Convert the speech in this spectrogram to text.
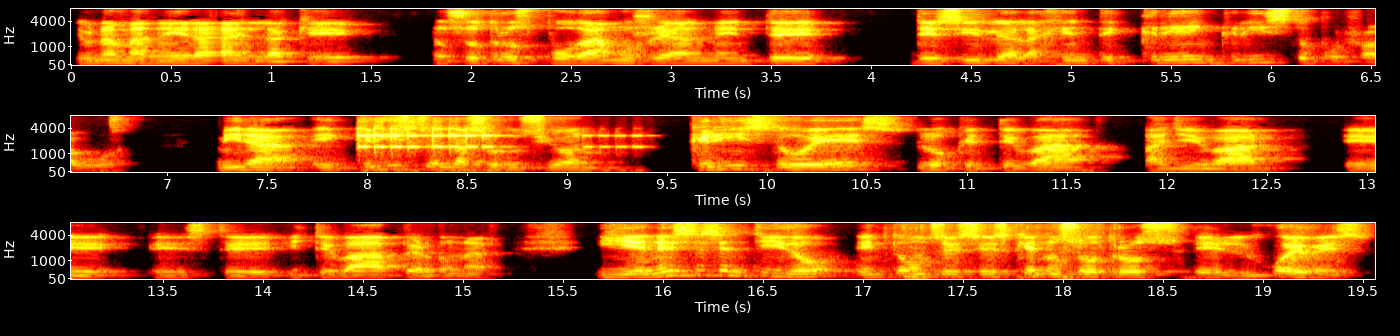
de una manera en la que nosotros podamos realmente decirle a la gente, cree en Cristo, por favor. Mira, en Cristo es la solución. Cristo es lo que te va a llevar eh, este, y te va a perdonar. Y en ese sentido, entonces, es que nosotros el jueves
